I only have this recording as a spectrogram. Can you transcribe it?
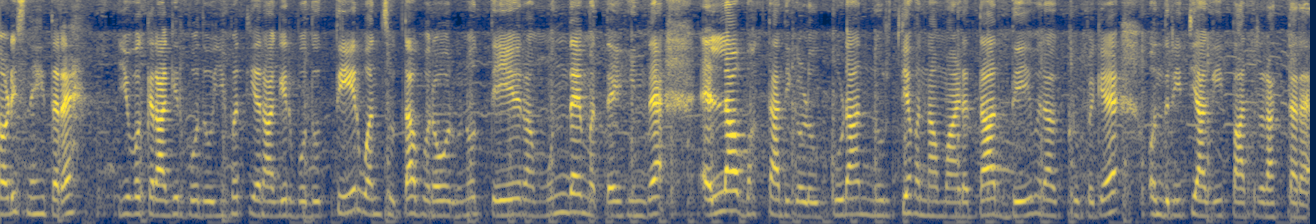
ನೋಡಿ ಸ್ನೇಹಿತರೆ, ಯುವಕರಾಗಿರ್ಬೋದು, ಯುವತಿಯರಾಗಿರ್ಬೋದು, ತೇರು ಒಂದು ಸುತ್ತ ಬರೋವ್ರಿಗೂ ತೇರ ಮುಂದೆ ಮತ್ತು ಹಿಂದೆ ಎಲ್ಲ ಭಕ್ತಾದಿಗಳು ಕೂಡ ನೃತ್ಯವನ್ನು ಮಾಡುತ್ತಾ ದೇವರ ಕೃಪೆಗೆ ಒಂದು ರೀತಿಯಾಗಿ ಪಾತ್ರರಾಗ್ತಾರೆ.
